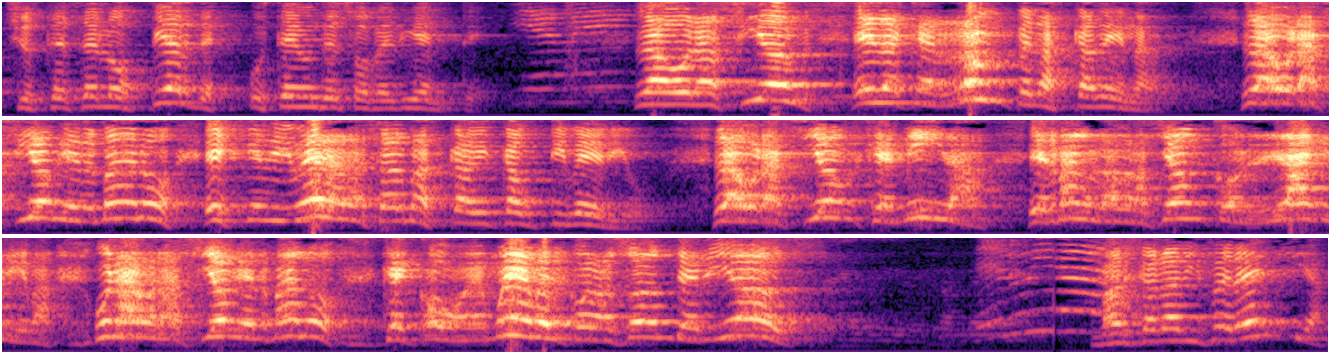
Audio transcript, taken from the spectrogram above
si usted se los pierde, usted es un desobediente. Sí. La oración es la que rompe las cadenas. La oración, hermano, es que libera las almas en cautiverio. La oración gemida, hermano, la oración con lágrimas. Una oración, hermano, que conmueve el corazón de Dios. Marca la diferencia.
